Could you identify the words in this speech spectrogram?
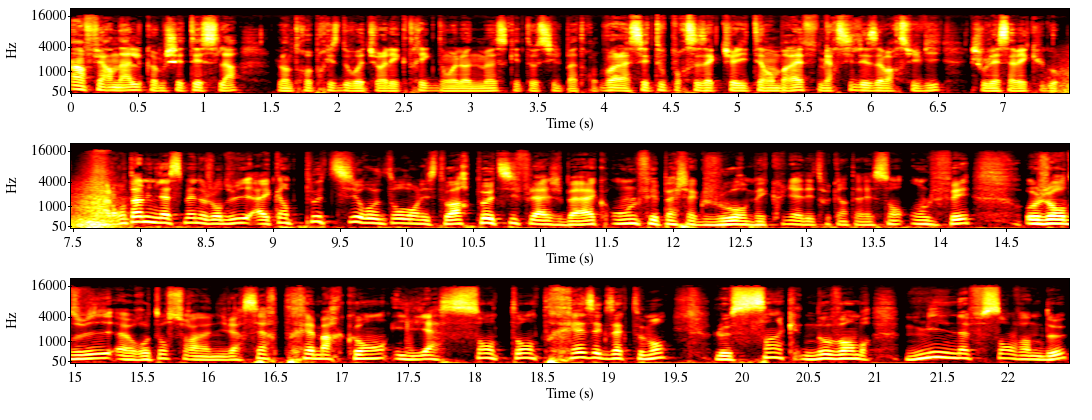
infernales comme chez Tesla, l'entreprise de voitures électriques dont Elon Musk est aussi le patron. Voilà, c'est tout pour ces actualités en bref. Merci de les avoir suivies. Je vous laisse avec Hugo. Alors on termine la semaine aujourd'hui avec un petit retour dans l'histoire, petit flashback. On le fait pas chaque jour, mais qu'il y a des trucs intéressants, on le fait. Aujourd'hui, euh, retour sur un anniversaire très marquant. Il y a 100 ans, très exactement, le 5 novembre 1922,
